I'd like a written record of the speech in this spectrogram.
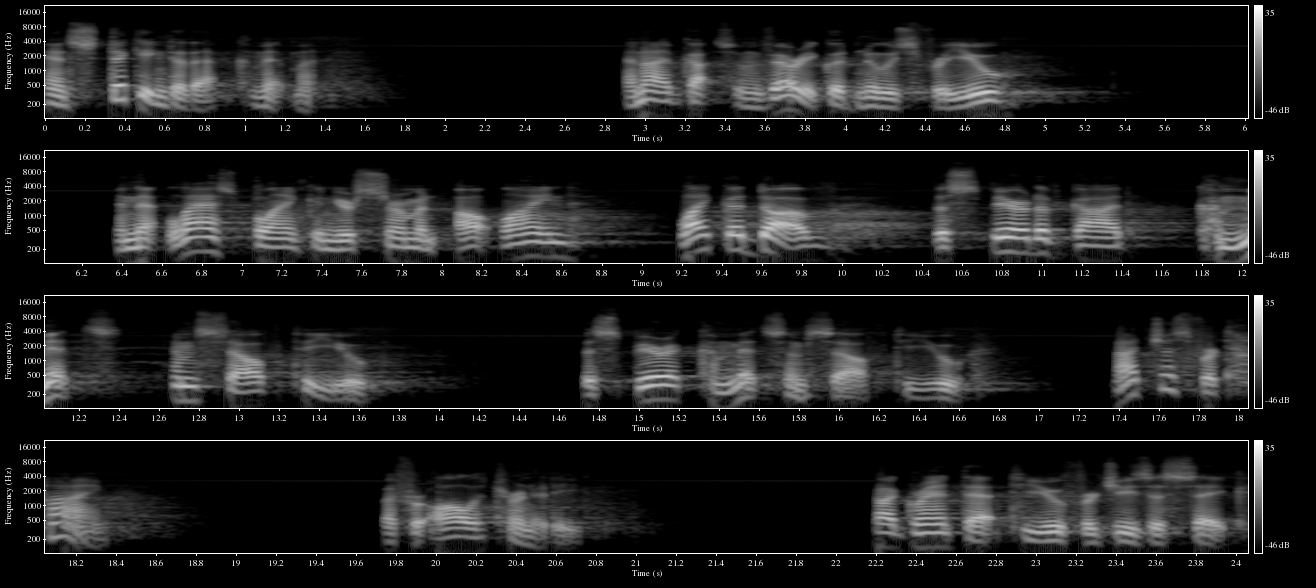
and sticking to that commitment. And I've got some very good news for you. In that last blank in your sermon outline, like a dove, the Spirit of God commits himself to you. The Spirit commits himself to you, not just for time, but for all eternity. God grant that to you for Jesus' sake.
